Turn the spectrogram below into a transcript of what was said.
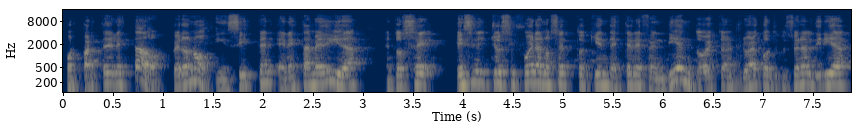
por parte del Estado. Pero no, insisten en esta medida. Entonces, ese yo si fuera, ¿no sé, quien esté defendiendo esto en el Tribunal Constitucional, diría,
